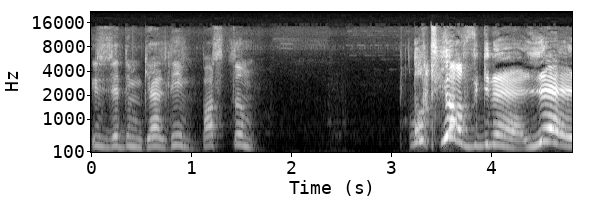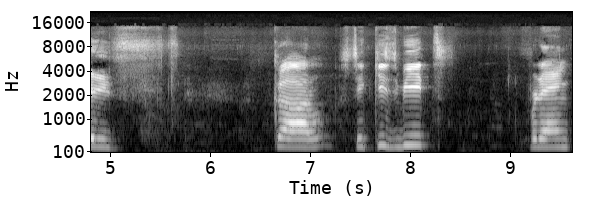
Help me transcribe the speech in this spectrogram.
izledim geldim bastım. Alt yaz yine. Yes. Carl 8 bit. Frank.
